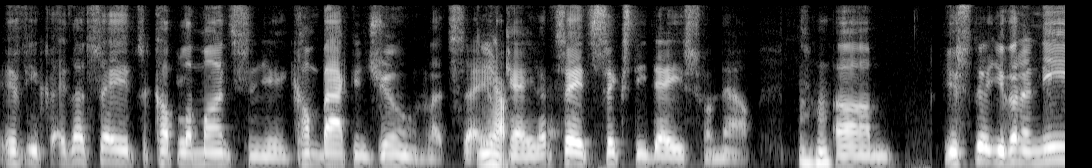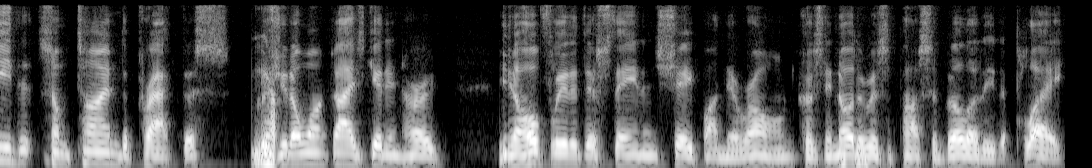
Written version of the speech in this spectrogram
if you let's say it's a couple of months and you come back in June, let's say, yeah. okay, let's say it's 60 days from now. Mm-hmm. Um, you still you're going to need some time to practice because yep. you don't want guys getting hurt. You know, hopefully that they're staying in shape on their own because they know mm-hmm. there is a possibility to play.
